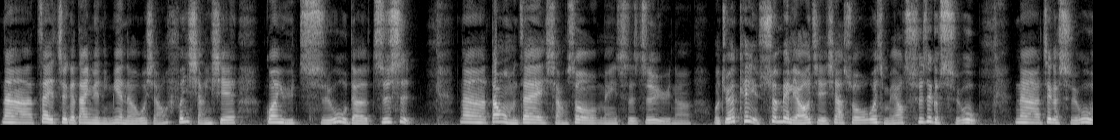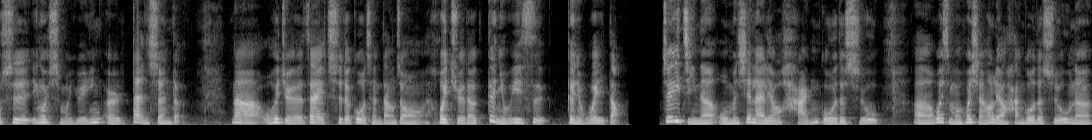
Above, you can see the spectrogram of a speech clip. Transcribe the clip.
那在这个单元里面呢，我想要分享一些关于食物的知识。那当我们在享受美食之余呢，我觉得可以顺便了解一下，说为什么要吃这个食物？那这个食物是因为什么原因而诞生的？那我会觉得在吃的过程当中，会觉得更有意思、更有味道。这一集呢，我们先来聊韩国的食物。呃，为什么会想要聊韩国的食物呢？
